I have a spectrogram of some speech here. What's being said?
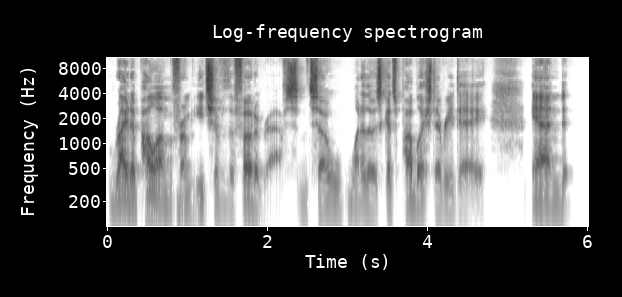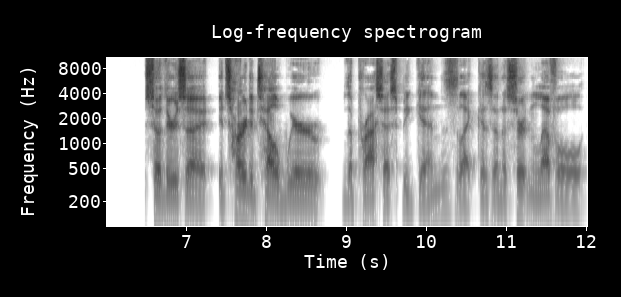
write a poem from each of the photographs. And so one of those gets published every day. And so there's a, it's hard to tell where the process begins. Like, because on a certain level,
